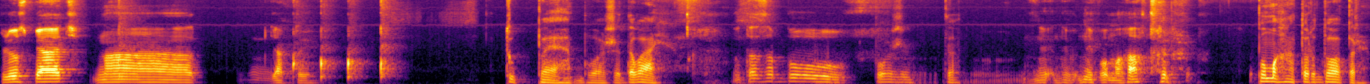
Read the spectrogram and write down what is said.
Плюс 5 на. Як той? Тупе, боже, давай. Ну та забув. Боже. Та... Не, не, не помагав. Помагатор добре.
